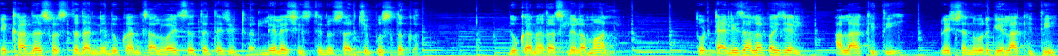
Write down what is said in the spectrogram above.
एखादं स्वस्त धान्य दुकान चालवायचं तर त्याची ठरलेल्या शिस्तीनुसारची पुस्तकं. दुकानात असलेला माल. तो टॅली झाला पाहिजे. आला किती? रेशनवर गेला किती?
